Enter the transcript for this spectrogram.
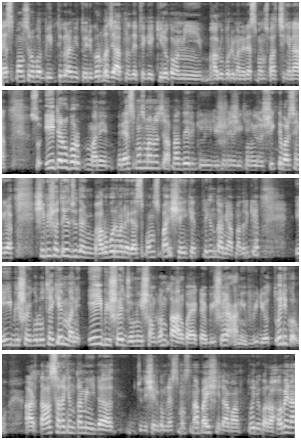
রেসপন্সের উপর ভিত্তি করে আমি তৈরি করব যে আপনাদের থেকে কীরকম আমি ভালো পরিমাণে রেসপন্স পাচ্ছি কিনা। সো এইটার উপর মানে রেসপন্স মানে হচ্ছে আপনাদের কি বিষয়টা কোনো কিছু শিখতে পারছেন কিনা। সেই বিষয় থেকে যদি আমি ভালো পরিমাণে রেসপন্স পাই, সেই ক্ষেত্রে কিন্তু আমি আপনাদেরকে এই বিষয়গুলো থেকে মানে এই বিষয়ে জমি সংক্রান্ত আর কয়েকটা বিষয়ে আমি ভিডিও তৈরি করব। আর তাছাড়া কিন্তু আমি এটা যদি সেরকম রেসপন্স না পাই, সেটা আমার তৈরি করা হবে না।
